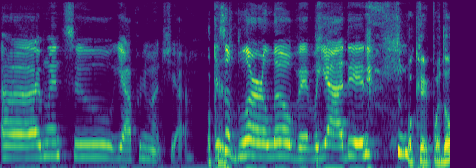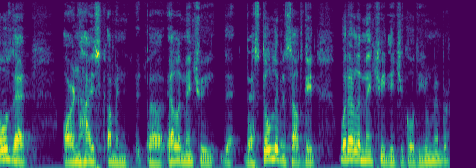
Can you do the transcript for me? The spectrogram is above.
Uh, I went to yeah, pretty much yeah. Okay. It's a blur a little bit, but yeah, I did. Okay, for those that are in high school, I mean, uh, elementary, that, that still live in Southgate, what elementary did you go? Do you remember?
